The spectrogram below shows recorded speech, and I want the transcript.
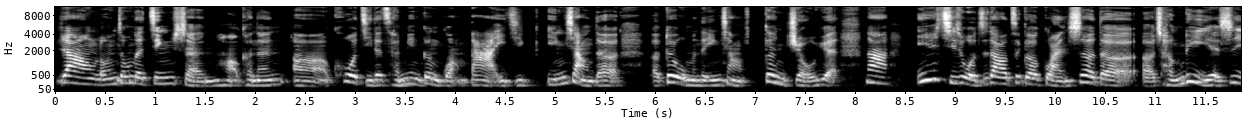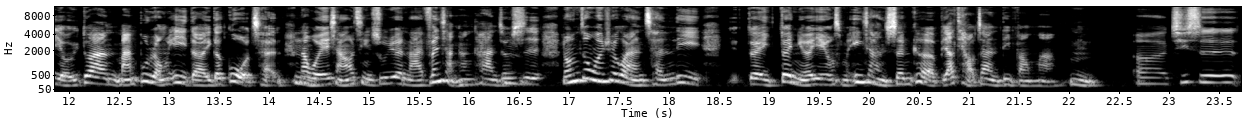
让龙一中的精神哈，可能呃扩及的层面更广大，以及影响的呃对我们的影响更久远。那因为其实我知道这个馆舍的呃成立也是有一段蛮不容易的一个过程，嗯、那我也想要请书院来分享看看，就是龙一中文学馆成立，对对你而言有什么印象很深刻、比较挑战的地方吗？嗯，呃，其实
